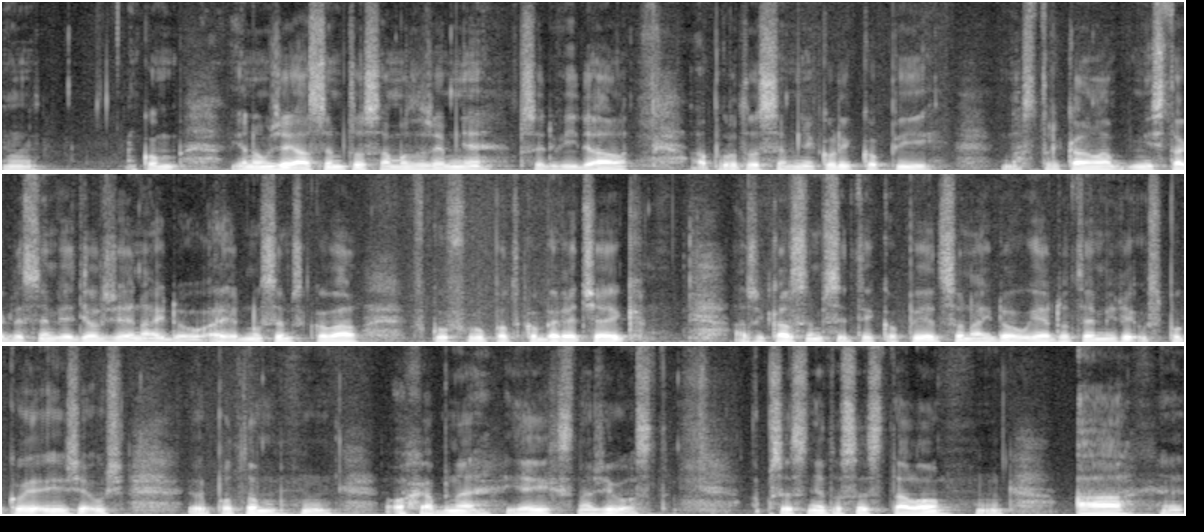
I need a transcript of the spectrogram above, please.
hm, kom, jenomže já jsem to samozřejmě předvídal a proto jsem několik kopií nastrkal na místa, kde jsem věděl, že je najdou. A jednu jsem skoval v kufru pod kobereček a říkal jsem si, ty kopie, co najdou, je do té míry uspokojí, že už eh, potom hm, ochabne jejich snaživost. A přesně to se stalo a eh,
